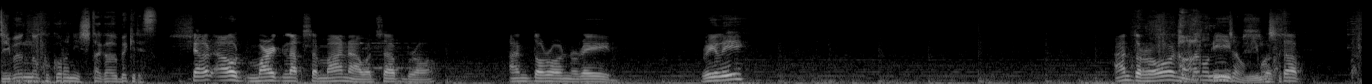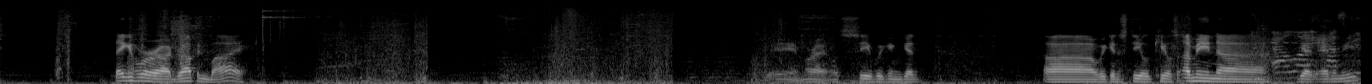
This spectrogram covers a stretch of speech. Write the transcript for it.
自分の心に従うべきです Shout out Mark Laksamana. What's up, bro? Antoron Raid. Really? Antoron, Ano peeps, ninja, umimos what's ka. up? Thank you for uh, dropping by. Damn, alright, let's see if we can get... uh, we can steal kills. I mean, uh, get enemies.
